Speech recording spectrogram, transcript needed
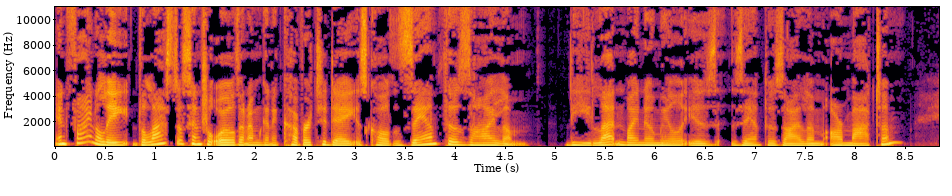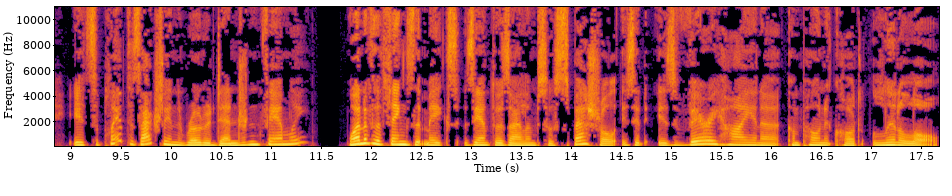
And finally, the last essential oil that I'm going to cover today is called xanthoxylum. The Latin binomial is Xanthoxylum armatum. It's a plant that's actually in the rhododendron family. One of the things that makes xanthoxylum so special is it is very high in a component called linalool.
